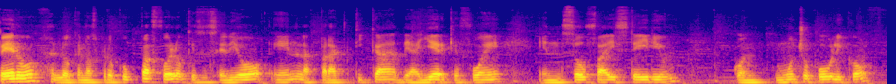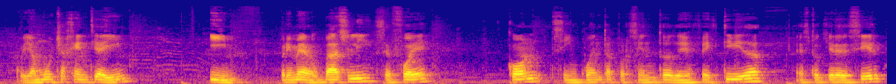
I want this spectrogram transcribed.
Pero lo que nos preocupa fue lo que sucedió en la práctica de ayer, que fue en SoFi Stadium, con mucho público, había mucha gente ahí. Y primero, Basley se fue con 50% de efectividad. Esto quiere decir,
